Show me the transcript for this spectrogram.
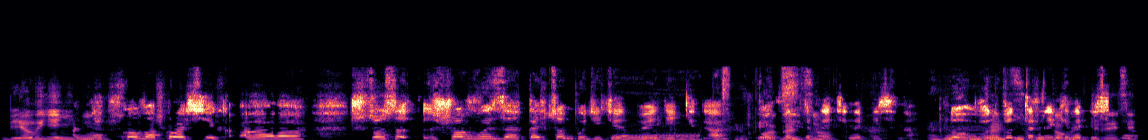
Белый я не А у меня вижу. такой вопросик. А что, за, что вы за кольцо будете О, проводить, да? посмотрите. Вот в интернете написано. Мгм. Ну, в, в интернете написано. интернете?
